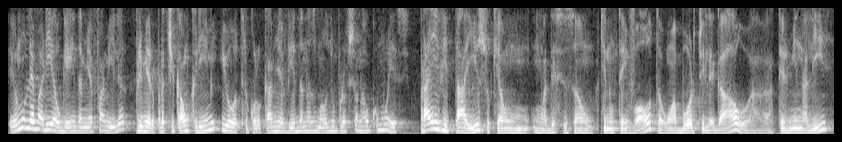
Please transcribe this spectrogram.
eu não levaria alguém da minha família primeiro, praticar um crime e outro, colocar minha vida nas mãos de um profissional como esse. Para evitar isso, que é um, uma decisão que não tem volta, um aborto ilegal, a, a, termina ali,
